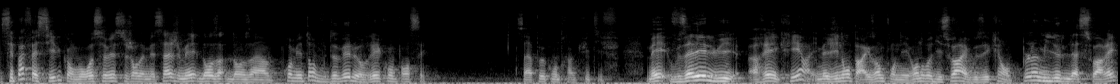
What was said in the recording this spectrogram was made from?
c'est pas facile quand vous recevez ce genre de message, mais dans un premier temps, vous devez le récompenser. C'est un peu contre-intuitif. Mais vous allez lui réécrire. Imaginons par exemple qu'on est vendredi soir et vous écrit en plein milieu de la soirée.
